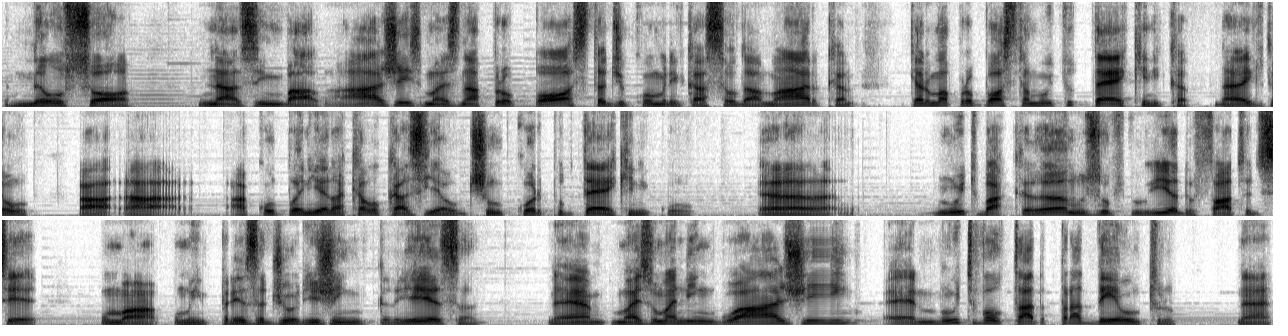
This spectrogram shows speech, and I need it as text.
não só nas embalagens, mas na proposta de comunicação da marca, que era uma proposta muito técnica, né? Então, a, a, a companhia naquela ocasião tinha um corpo técnico é, muito bacana, usufruía do fato de ser uma, uma empresa de origem inglesa, né? Mas uma linguagem é, muito voltada para dentro, né?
